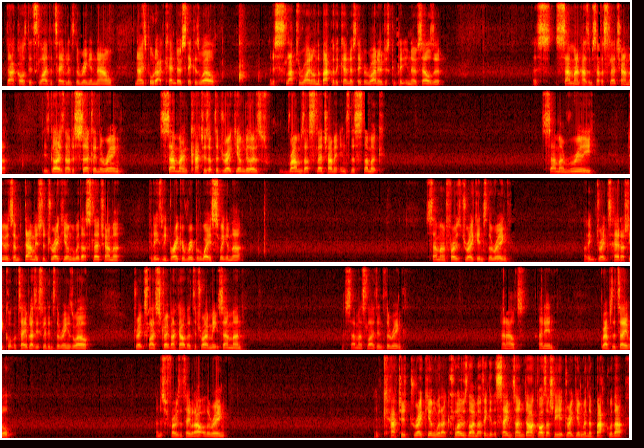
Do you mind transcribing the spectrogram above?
Dark Oz did slide the table into the ring and now, now he's pulled out a kendo stick as well. And just slaps Rhino on the back with a kendo stick, but Rhino just completely no-sells it. As Sandman has himself a sledgehammer. These guys now just circling the ring. Sandman catches up to Drake Younger and rams that sledgehammer into the stomach. Sandman really doing some damage to Drake Younger with that sledgehammer. Could easily break a rib with the way he's swinging that. Sandman throws Drake into the ring. I think Drake's head actually caught the table as he slid into the ring as well. Drake slides straight back out there to try and meet Sandman. Sandman slides into the ring. And out. And in. Grabs the table. And just throws the table out of the ring. And catches Drake Young with that clothesline. But I think at the same time, Dark Oz actually hit Drake Young in the back with that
